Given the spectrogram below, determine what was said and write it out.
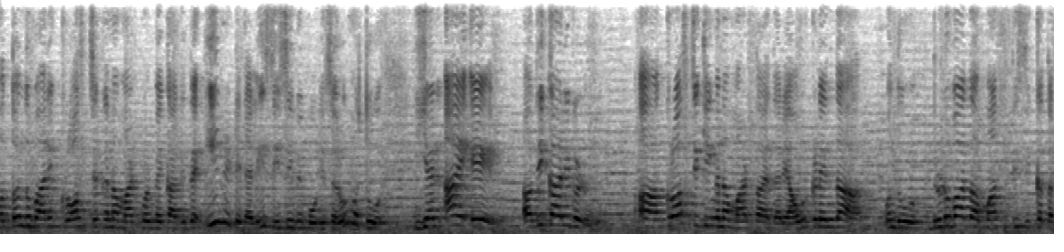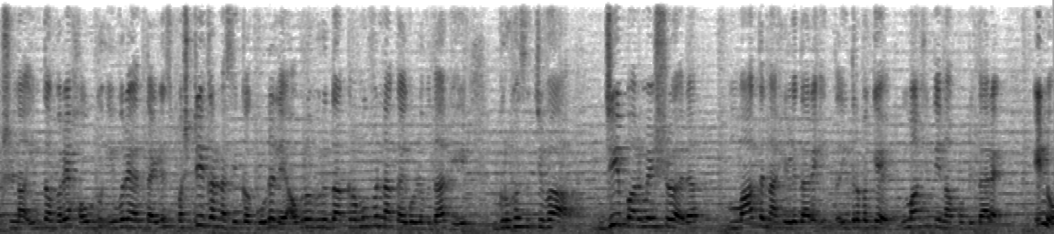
ಮತ್ತೊಂದು ಬಾರಿ ಕ್ರಾಸ್ ಚೆಕ್ ಅನ್ನ ಮಾಡ್ಕೊಳ್ಬೇಕಾಗಿದೆ. ಈ ನಿಟ್ಟಿನಲ್ಲಿ ಸಿಸಿಬಿ ಪೊಲೀಸರು ಮತ್ತು ಎನ್ಐಎ ಅಧಿಕಾರಿಗಳು ಕ್ರಾಸ್ ಚೆಕಿಂಗ್ ಅನ್ನ ಮಾಡ್ತಾ ಇದ್ದಾರೆ. ಅವ್ರ ಕಡೆಯಿಂದ ಒಂದು ದೃಢವಾದ ಮಾಹಿತಿ ಸಿಕ್ಕ ತಕ್ಷಣ ಇಂಥವರೇ ಹೌದು, ಇವರೇ ಅಂತ ಹೇಳಿ ಸ್ಪಷ್ಟೀಕರಣ ಸಿಕ್ಕ ಕೂಡಲೇ ಅವರ ವಿರುದ್ಧ ಕ್ರಮವನ್ನ ಕೈಗೊಳ್ಳುವುದಾಗಿ ಗೃಹ ಸಚಿವ ಜಿ. ಪರಮೇಶ್ವರ್ ಮಾತನ್ನ ಹೇಳಿದ್ದಾರೆ. ಇದ್ರ ಬಗ್ಗೆ ಮಾಹಿತಿಯನ್ನ ಕೊಟ್ಟಿದ್ದಾರೆ. ಇನ್ನು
